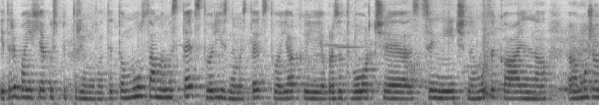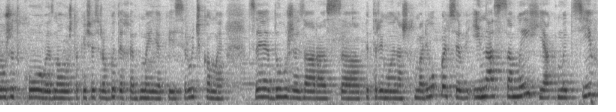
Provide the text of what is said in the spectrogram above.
І треба їх якось підтримувати. Тому саме мистецтво, різне мистецтво, як і образотворче, сценічне, музикальне, е, може ужиткове, знову ж таки, щось робити хендмейд якийсь ручками. Це дуже зараз е, підтримує наших маріупольців. І нас самих, як митців,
